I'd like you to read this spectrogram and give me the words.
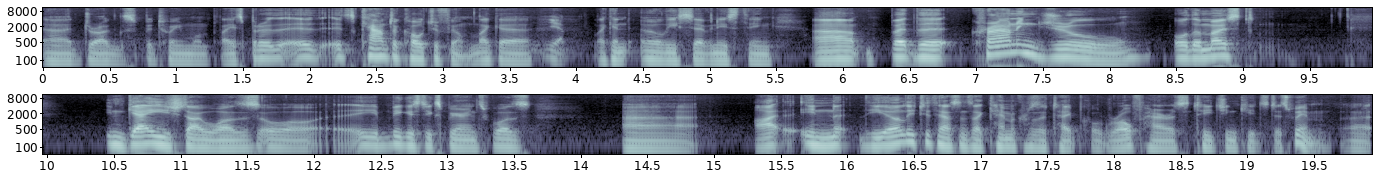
uh, drugs between one place. But it, it, it's counterculture film, like a Yep. Like an early seventies thing. Uh, but the crowning jewel, or the most engaged I was, or the biggest experience was, uh, I in the early two thousands I came across a tape called Rolf Harris teaching kids to swim, uh,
